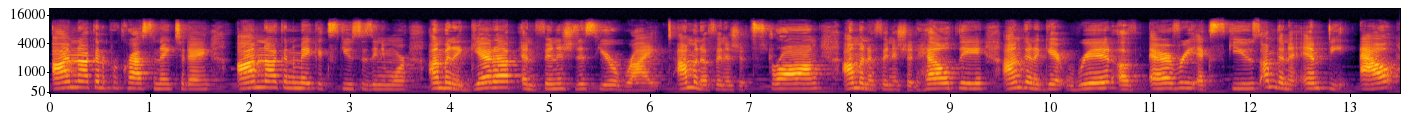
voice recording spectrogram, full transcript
I'm not going to procrastinate today. I'm not going to make excuses anymore. I'm going to get up and finish this year right. I'm going to finish it strong. I'm going to finish it healthy. I'm going to get rid of every excuse. I'm going to empty out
